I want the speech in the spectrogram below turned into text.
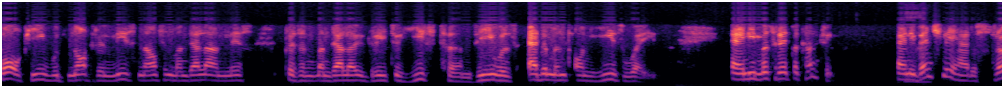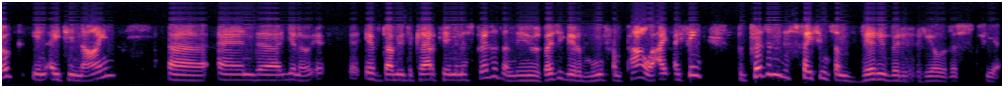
balked. He would not release Nelson Mandela unless President Mandela agreed to his terms. He was adamant on his ways, and he misread the country, and eventually had a stroke in '89. Uh, and uh, you know, F.W. de Klerk came in as president. He was basically removed from power. I, I think the president is facing some very, very real risks here.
